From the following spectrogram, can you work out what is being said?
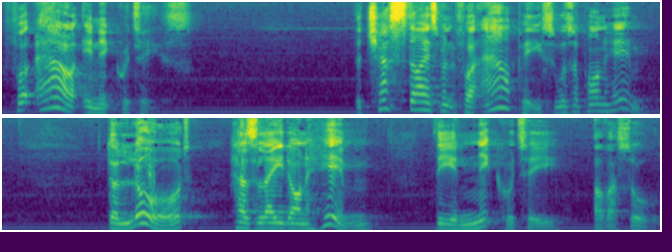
for our iniquities. The chastisement for our peace was upon him. The Lord has laid on him the iniquity of us all.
